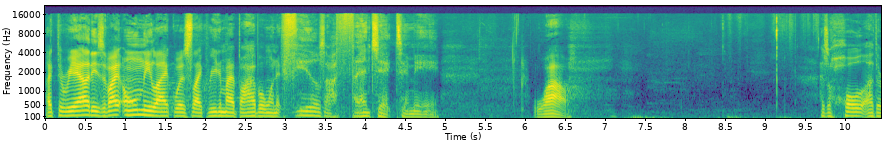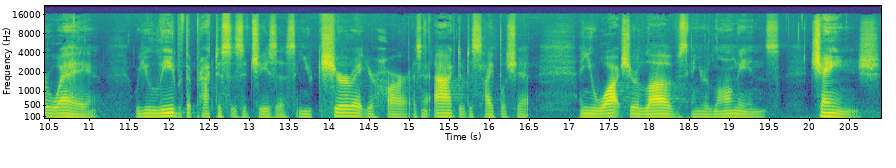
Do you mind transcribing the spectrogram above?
like the reality is if i only like was like reading my bible when it feels authentic to me. Wow. There's a whole other way where you lead with the practices of jesus and you curate your heart as an act of discipleship and you watch your loves and your longings change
